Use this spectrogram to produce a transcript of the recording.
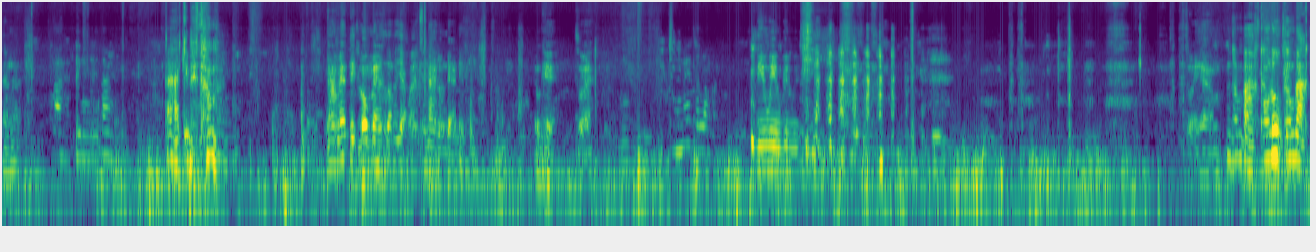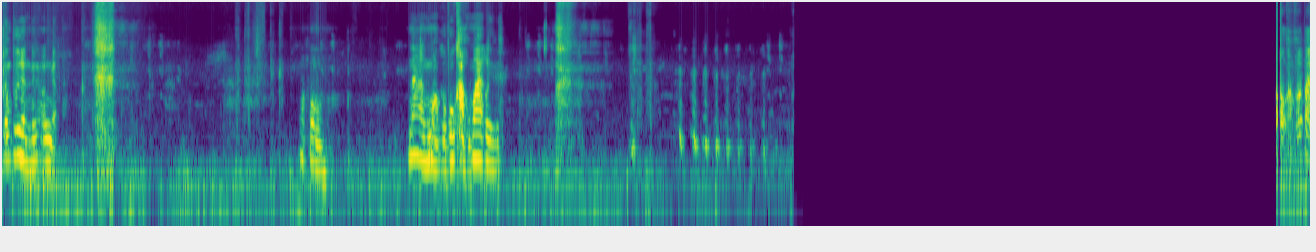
นั่งนะอะกินไปทงานแม่ติดลมแม่ต้องอยากไปที่หน้าโดนแดดดิโอเคสวยวิววิววิวสวยงามำลำบากทั้งลูกทั้งหลากทั้งเพื่อนนึกเอาเนี่ย โอ้โหหน้าเหมาะกับภูเขามากเลย เอาเข้าไป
